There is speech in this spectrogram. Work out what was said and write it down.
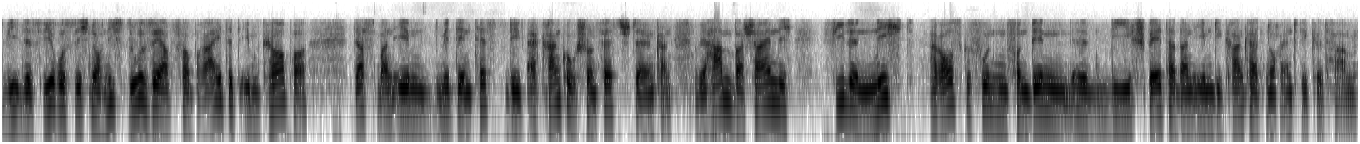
das Virus sich noch nicht so sehr verbreitet im Körper, dass man eben mit den Tests die Erkrankung schon feststellen kann. Wir haben wahrscheinlich viele nicht herausgefunden, von denen, äh, die später dann eben die Krankheit noch entwickelt haben.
